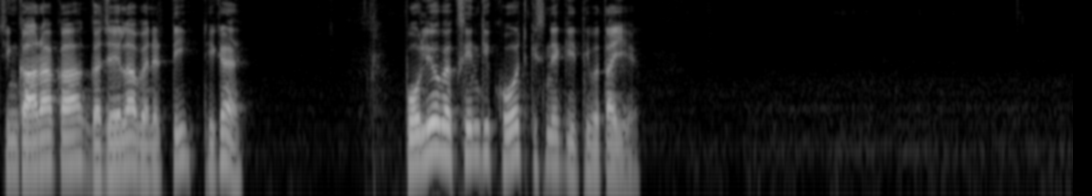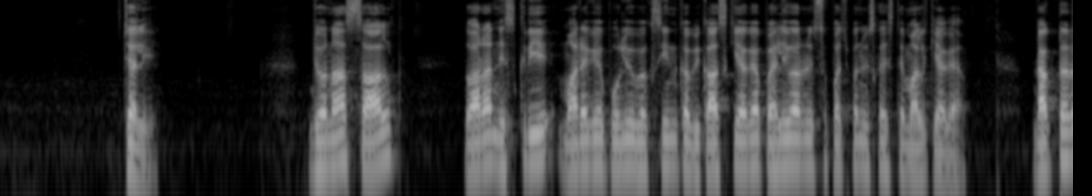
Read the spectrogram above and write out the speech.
चिंकारा का, गजेला, वेनेट्टी, ठीक है? पोलियो वैक्सीन की खोज किसने की थी, बताइए। चलिए। जोनास साल्क द्वारा निष्क्रिय मारे गए पोलियो वैक्सीन का विकास किया गया। पहली बार 1955 में इसका इस्तेमाल किया गया। डॉक्टर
